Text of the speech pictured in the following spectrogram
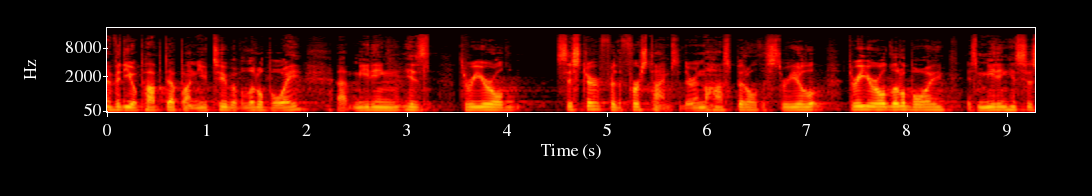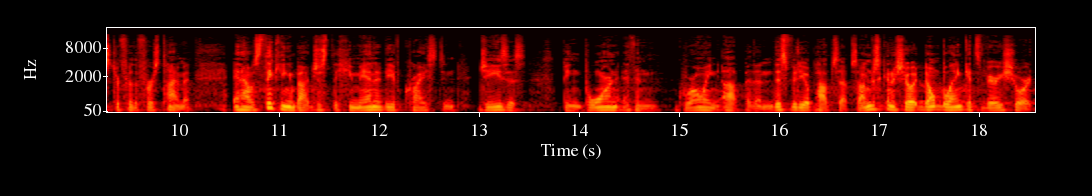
A video popped up on YouTube of a little boy uh, meeting his three year old sister for the first time. So they're in the hospital. This three year old little boy is meeting his sister for the first time. And I was thinking about just the humanity of Christ and Jesus being born and then growing up. And then this video pops up. So I'm just going to show it. Don't blink, it's very short,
